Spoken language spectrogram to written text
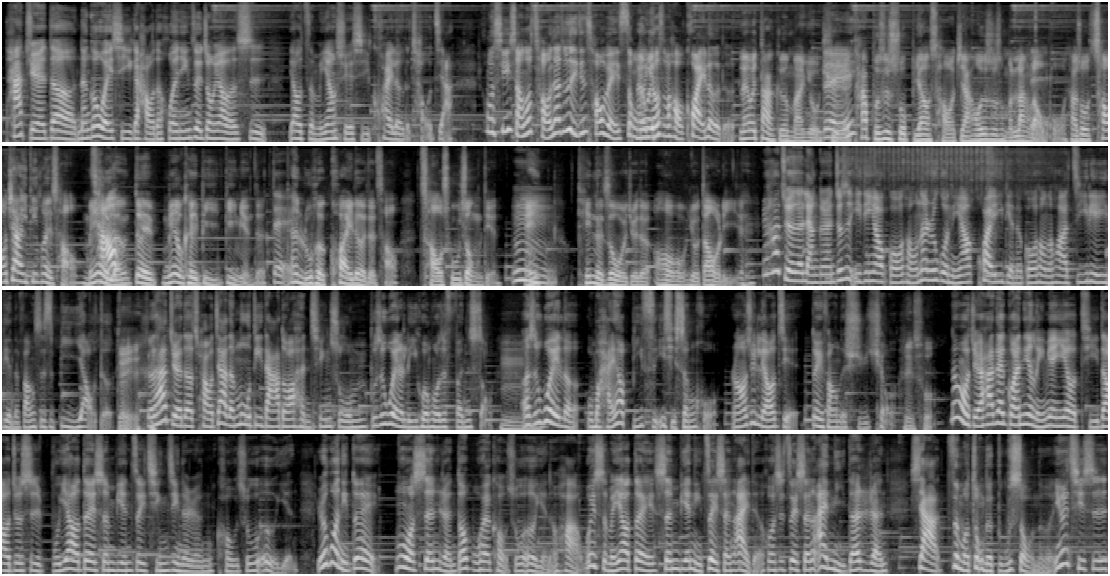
他觉得能够维持一个好的婚姻，最重要的是要怎么样学习快乐的吵架。我心想说，吵架就是已经超美颂了，有什么好快乐的？那位大哥蛮有趣的，他不是说不要吵架，或者说什么让老婆，他说吵架一定会吵，没有人对，没有可以避避免的。对，但是如何快乐的吵，吵出重点。嗯。欸听了之后，我觉得哦，有道理耶，因为他觉得两个人就是一定要沟通。那如果你要快一点的沟通的话，激烈一点的方式是必要的。对。可是他觉得吵架的目的大家都要很清楚，我们不是为了离婚或是分手，嗯，而是为了我们还要彼此一起生活，然后去了解对方的需求。没错。那我觉得他在观念里面也有提到，就是不要对身边最亲近的人口出恶言。如果你对陌生人都不会口出恶言的话，为什么要对身边你最深爱的或是最深爱你的人下这么重的毒手呢？因为其实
